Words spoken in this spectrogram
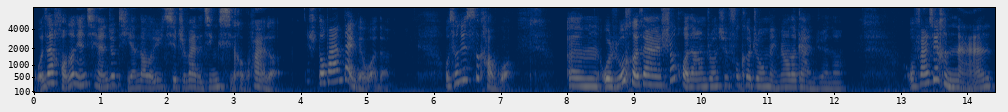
我在好多年前就体验到了预期之外的惊喜和快乐，那是多巴胺带给我的。我曾经思考过，嗯，我如何在生活当中去复刻这种美妙的感觉呢？我发现很难，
